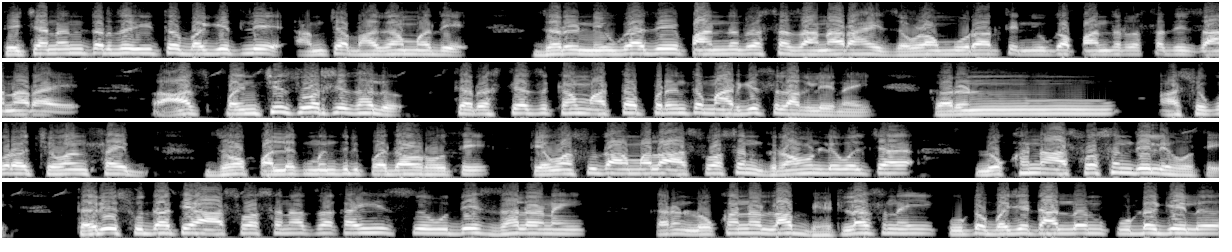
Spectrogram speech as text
त्याच्यानंतर जर इथं बघितले आमच्या भागामध्ये जर निवगा जे पांढर रस्ता जाणार आहे जवळा मुरार ते निवगा पांढर रस्ता जे जाणार आहे. आज पंचवीस वर्ष झालं त्या रस्त्याचं काम आतापर्यंत मार्गीच लागले नाही. कारण अशोकराव चव्हाण साहेब जेव्हा पालकमंत्री पदावर होते तेव्हा सुद्धा आम्हाला आश्वासन ग्राउंड लेवलच्या लोकांना आश्वासन दिले होते. तरी सुद्धा त्या आश्वासनाचा काहीच उद्देश झाला नाही. कारण लोकांना लाभ भेटलाच नाही. कुठं बजेट आलं आणि कुठं गेलं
